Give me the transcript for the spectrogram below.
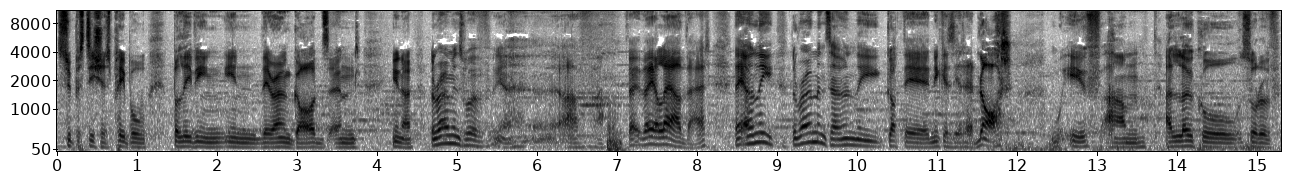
superstitious people believing in their own gods. And, you know, the Romans were, you know, uh, they, they allowed that. They only, the Romans only got their knickers in a knot if um, a local sort of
